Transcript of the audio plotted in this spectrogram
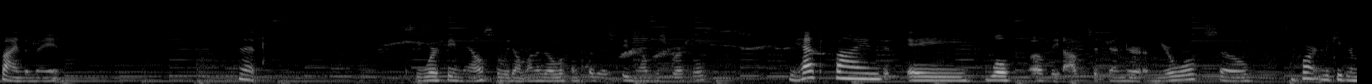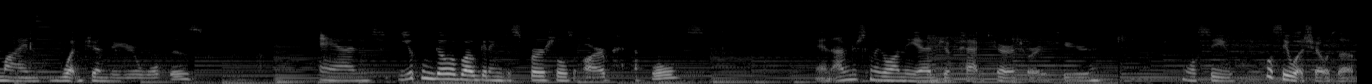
find a mate. See, we're females, so we don't want to go looking for those female dispersals. You have to find a wolf of the opposite gender of your wolf, so it's important to keep in mind what gender your wolf is. And you can go about getting dispersals are pack wolves. And I'm just gonna go on the edge of pack territory here. We'll see we'll see what shows up.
